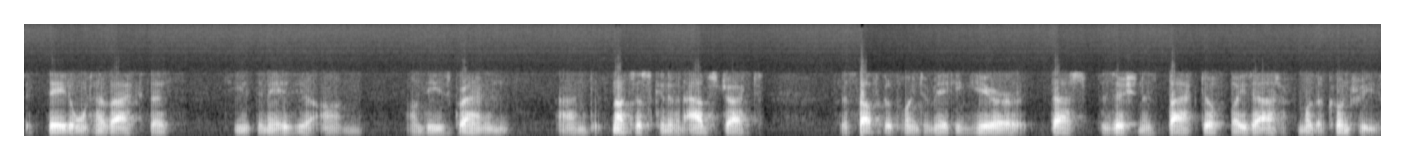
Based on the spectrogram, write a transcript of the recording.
if they don't have access to euthanasia on, on these grounds. And it's not just kind of an abstract philosophical point I'm making here, that position is backed up by data from other countries.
